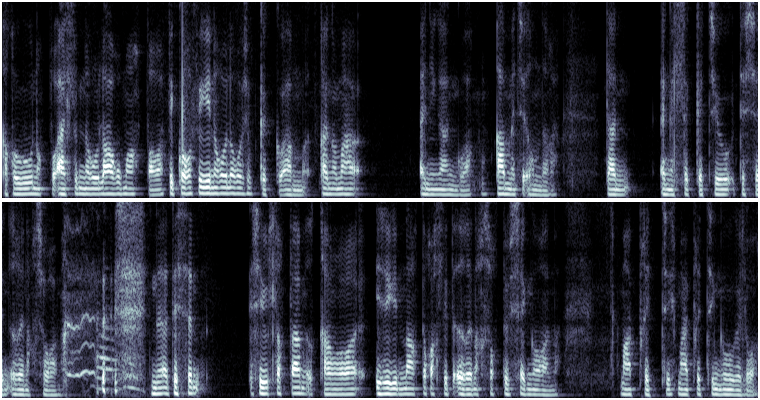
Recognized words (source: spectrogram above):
qaqugуунерпу ааллуннерулаарумаарпара пиккорфигинерулерусуккакку аама qangama анингаангуа qaamati ernerа таан ангаллаккатсуу тассан эринарсуама на тассан сиуллерпаами эққаамава исигиннаартоқарлут эринарсортуссангорама маапритси маапритсингуугалуа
